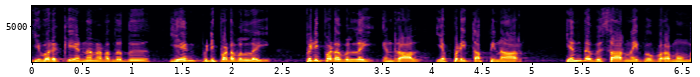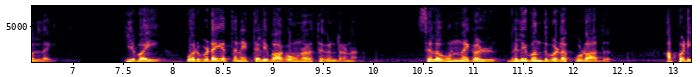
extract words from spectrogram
இவருக்கு என்ன நடந்தது? ஏன் பிடிபடவில்லை? பிடிபடவில்லை என்றால் எப்படி தப்பினார்? எந்த விசாரணை விவரமும் இல்லை. இவை ஒரு விடயத்தினை தெளிவாக உணர்த்துகின்றன. சில உண்மைகள் வெளிவந்து விடக்கூடாது அப்படி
